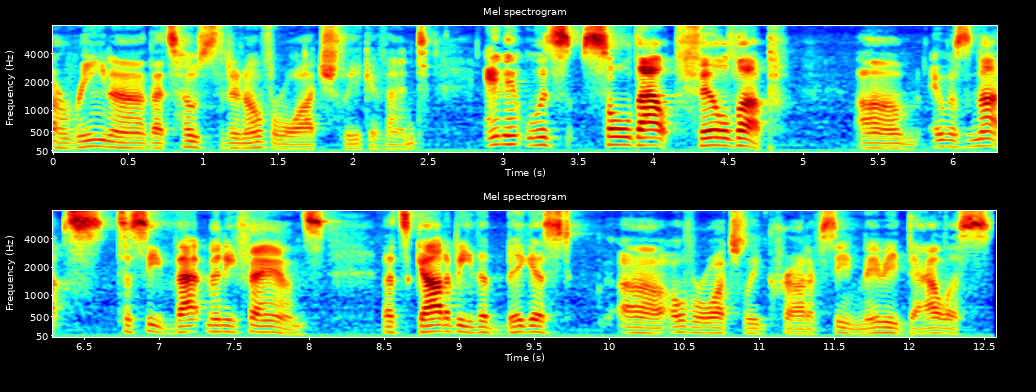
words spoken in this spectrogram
arena that's hosted an Overwatch League event, and it was sold out, filled up. Um, it was nuts to see that many fans. That's got to be the biggest uh, Overwatch League crowd I've seen. Maybe Dallas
